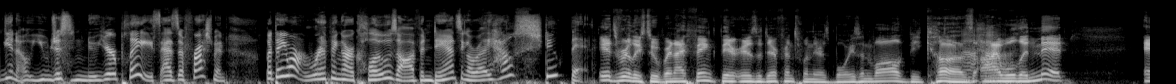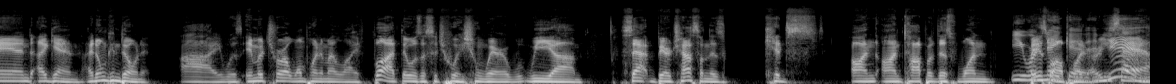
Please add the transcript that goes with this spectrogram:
you know, you just knew your place as a freshman. But they weren't ripping our clothes off and dancing. Like how stupid. It's really stupid. And I think there is a difference when there's boys involved because Uh-huh. I will admit, and again, I don't condone it. I was immature at one point in my life, but there was a situation where we um, sat bare chest on this kid's on on top of this one You were baseball player. and yeah,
